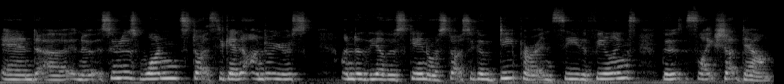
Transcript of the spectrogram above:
and uh, you know as soon as one starts to get under your under the other skin or starts to go deeper and see the feelings it's like shut down.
